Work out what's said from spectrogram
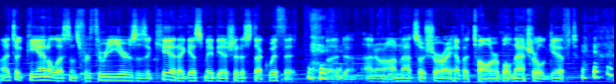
I took piano lessons for three years as a kid. I guess maybe I should have stuck with it. But uh, I don't know. I'm not so sure I have a tolerable natural gift.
